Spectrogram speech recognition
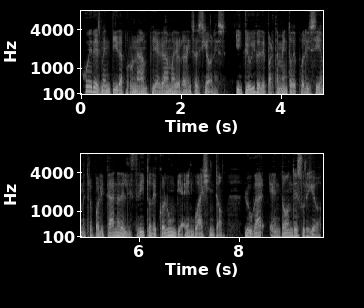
fue desmentida por una amplia gama de organizaciones, incluido el Departamento de Policía Metropolitana del Distrito de Columbia en Washington, lugar en donde surgió.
